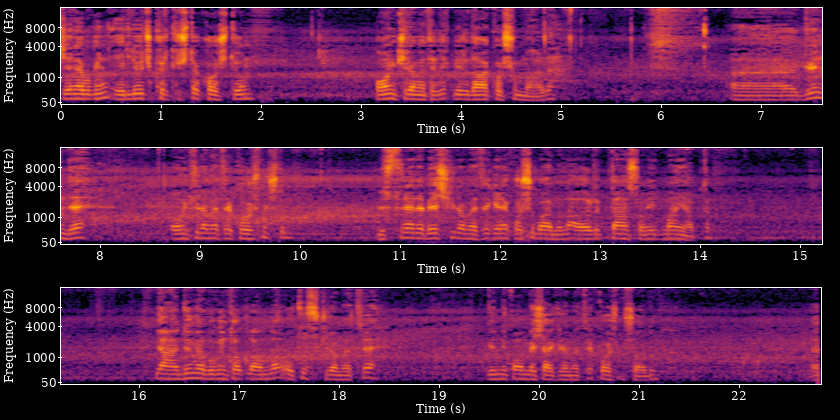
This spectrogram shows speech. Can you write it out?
Gene bugün 53.43'te koştuğum 10 kilometrelik bir daha koşum vardı. Ee, dün de 10 kilometre koşmuştum. Üstüne de 5 kilometre gene koşu bandında ağırlıktan sonra idman yaptım. Yani dün ve bugün toplamda 30 kilometre günlük 15'er kilometre koşmuş oldum. Ee,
